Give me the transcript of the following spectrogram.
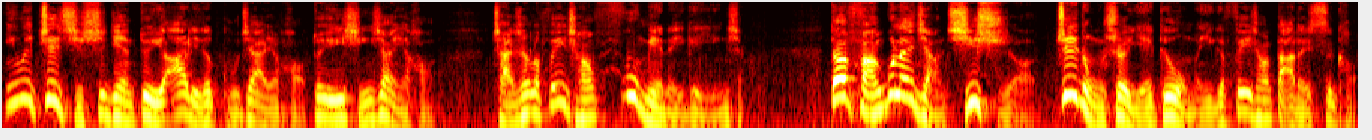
因为这起事件对于阿里的股价也好，对于形象也好，产生了非常负面的一个影响。但反过来讲，其实啊，这种事儿也给我们一个非常大的思考，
